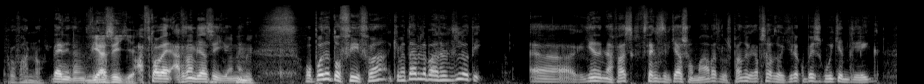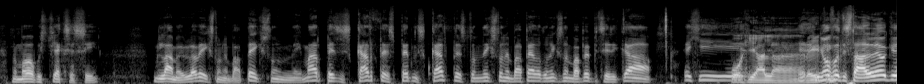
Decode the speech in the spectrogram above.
Προφανώς. Δεν ήταν. Διαζύγια. Αυτό, αυτό ήταν διαζύγιο, ναι. Ναι. Οπότε το FIFA και μετά έβλεπα ρε φίλε, ότι α, γίνεται μια φάση, φτιάχνεις τη δικιά σου ομάδα, τέλος πάντων, και κάποιο Σαββατοκύριακο παίζεις Weekend League με ομάδα που έχεις φτιάξει εσύ. Μιλάμε, δηλαδή έχεις τον Εμπαπέ, έχεις τον Neymar, παίζεις κάρτες, παίρνεις κάρτες, τον έχεις τον Εμπαπέ, αλλά τον έχεις τον Εμπαπέ πιτσερικά. Έχει... Που έχει άλλα Ε, rating. Νιώθω ότι στα λέω και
